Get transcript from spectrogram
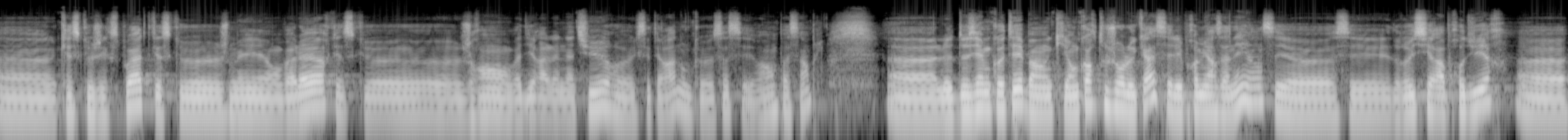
Euh, Qu'est-ce que j'exploite? Qu'est-ce que je mets en valeur? Qu'est-ce que je rends, on va dire, à la nature, euh, etc. Donc euh, ça, c'est vraiment pas simple. le deuxième côté, ben, qui est encore toujours le cas, c'est les premières années. Hein, c'est de réussir à produire à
